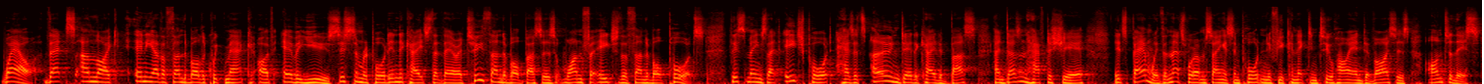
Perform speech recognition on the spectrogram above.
Wow, that's unlike any other Thunderbolt equipped Mac I've ever used. System report indicates that there are two Thunderbolt buses, one for each of the Thunderbolt ports. This means that each port has its own dedicated bus and doesn't have to share its bandwidth. And that's where I'm saying it's important if you're connecting two high end devices onto this,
